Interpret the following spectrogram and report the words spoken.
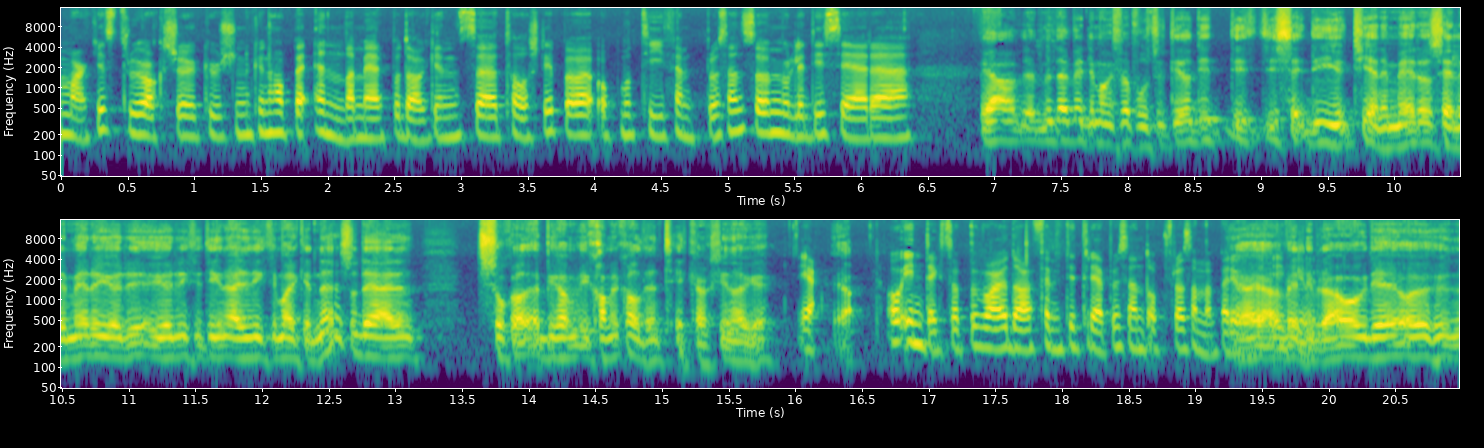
Markets tror jo aksjekursen kunne hoppe enda mer på dagens eh, tallslipp, opp mot 10-15% så mulig de ser eh, Ja, men det er veldig mange som er positive. og De, de, de, de tjener mer og selger mer og gjør, gjør riktige ting og er i de riktige markedene. Så det er en såkalt, vi, kan, vi kan vel kalle det en tech-aksje i Norge. Ja. Ja. Og inntektshoppet var jo da 53 opp fra samme periode. Ja, ja, veldig bra. Og, det, og hun,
